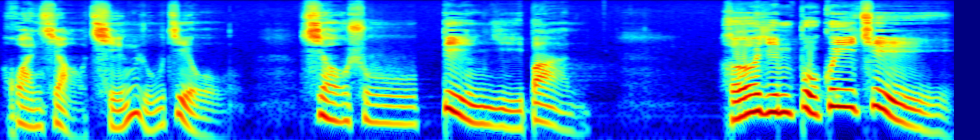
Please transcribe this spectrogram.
欢笑情如旧，萧疏鬓已斑。何因不归去？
